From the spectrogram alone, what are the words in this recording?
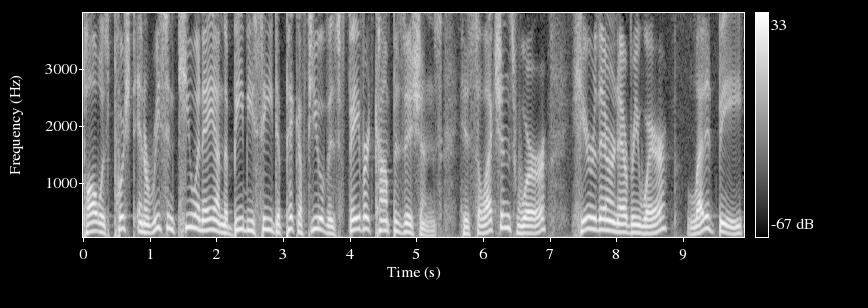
Paul was pushed in a recent Q&A on the BBC to pick a few of his favorite compositions. His selections were Here, There and Everywhere, Let It Be,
